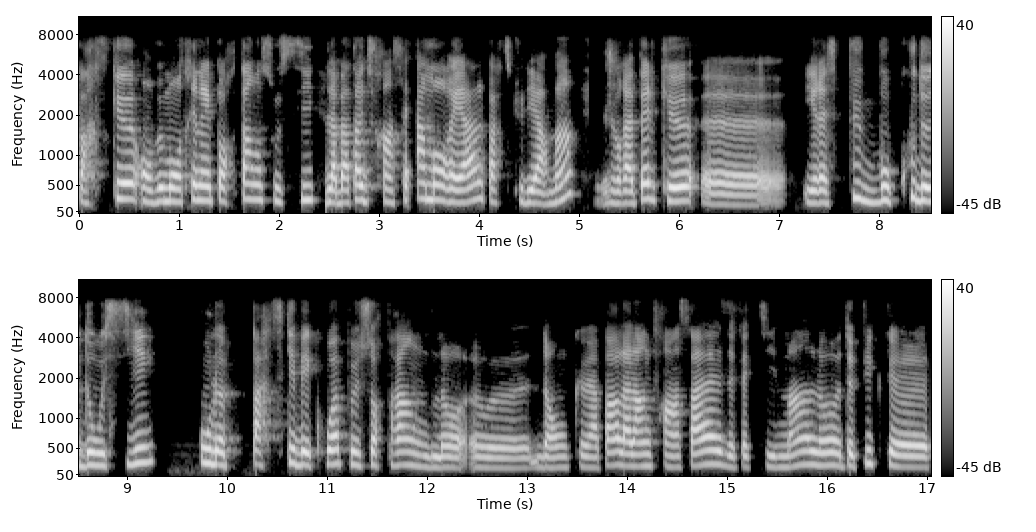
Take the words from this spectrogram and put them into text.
parce qu'on veut montrer l'importance aussi de la bataille du français à Montréal particulièrement. Je vous rappelle que euh, il reste plus beaucoup de dossiers où le Parti québécois peut surprendre. Là. Euh, donc, à part la langue française, effectivement, là, depuis que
